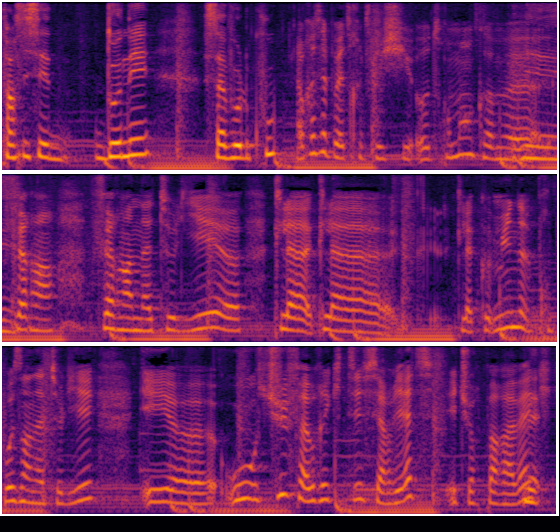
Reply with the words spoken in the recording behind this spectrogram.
Enfin, si c'est donné, ça vaut le coup. Après, ça peut être réfléchi autrement, comme euh, Mais- faire, un, faire un atelier, euh, que, la, que, la, que la commune propose un atelier et, euh, où tu fabriques tes serviettes et tu repars avec.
